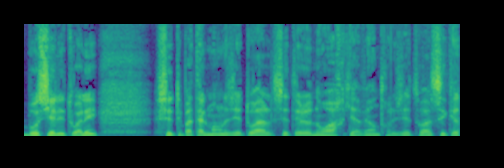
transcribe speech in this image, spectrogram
beau ciel étoilé, c'était pas tellement les étoiles, c'était le noir qu'il y avait entre les étoiles. C'est que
